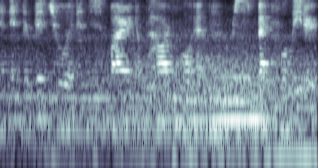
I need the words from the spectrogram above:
an individual and inspiring a powerful and respectful leader,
